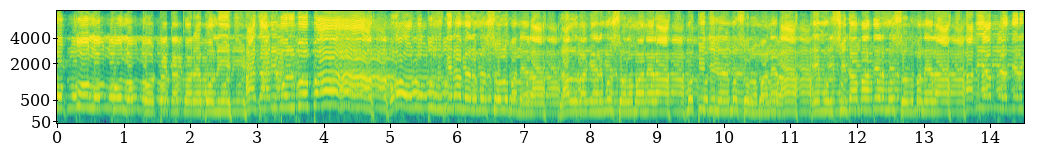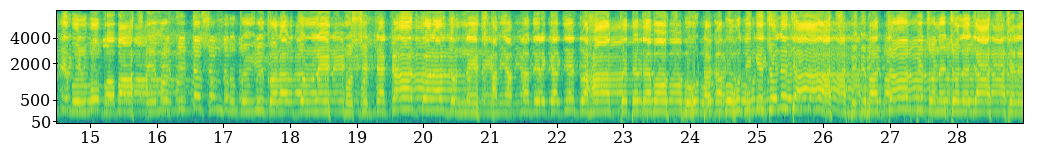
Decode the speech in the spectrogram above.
লক্ষ লক্ষ লক্ষ টাকা করে বলি। আজ আমি বলব ও নতুন গ্রামের মুসলমানেরা, লালবাগের মুসলমানেরা, মতিঝিলের মুসলমানেরা এই মুর্শিদাবাদের মুসলমানেরা, আমি আপনাদেরকে বলব, বাবা, এই মসজিদটা সুন্দর তৈরি করার জন্য, মসজিদটা কাজ করার জন্য, আমি আপনাদের কাছে একটু হাত পেতে দেব। বহু টাকা বহু দিকে চলে যায়, বিবি বাচ্চার পিছনে চলে যায়, ছেলে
